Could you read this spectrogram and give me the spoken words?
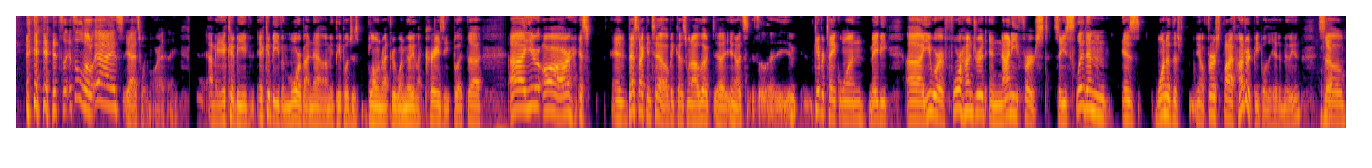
it's it's a little yeah it's yeah it's way more I think. I mean it could be it could be even more by now. I mean people just blown right through one million like crazy. But uh, uh you are it's and best I can tell because when I looked, uh, you know, it's, it's uh, give or take one maybe. Uh, you were 491st, so you slid in as one of the you know first 500 people to hit a million. So yep.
